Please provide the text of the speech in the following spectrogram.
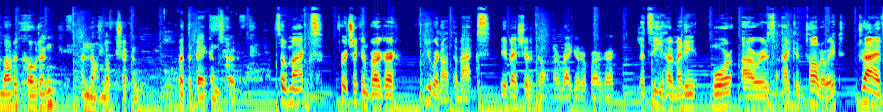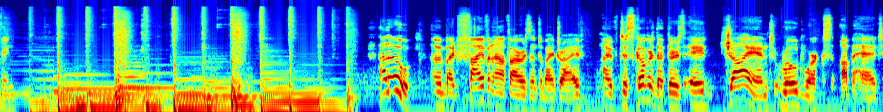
A lot of coating and not enough chicken, but the bacon's good. So Max for a chicken burger, you were not the max. Maybe I should have gotten a regular burger. Let's see how many more hours I can tolerate driving. Hello! I'm about five and a half hours into my drive. I've discovered that there's a giant roadworks up ahead,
